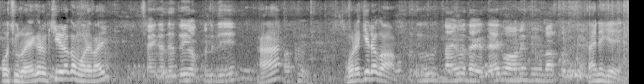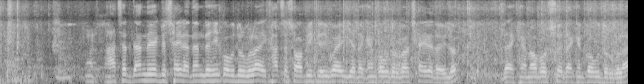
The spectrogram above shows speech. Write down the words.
প্রচুর হয়। এগুলো কীরকম ওরে ভাই? হ্যাঁ? ওরে কীরকম হয়ে তাই নাকি? আচ্ছা দেন দেখি, একটু ছাইরা দেন দেখি কবুতরগুলা। এই খাঁচা সব বিক্রি হইব, এই যে দেখেন কবুতরগুলো ছাইরে ধইল। দেখেন, অবশ্যই দেখেন কবুতরগুলা।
